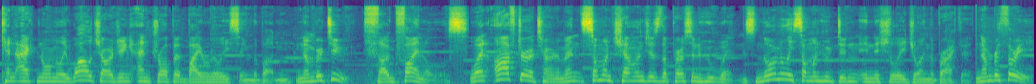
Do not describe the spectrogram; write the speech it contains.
can act normally while charging, and drop it by releasing the button. Number two, thug finals. When after a tournament, someone challenges the person who wins, normally someone who didn't initially join the bracket. Number three,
